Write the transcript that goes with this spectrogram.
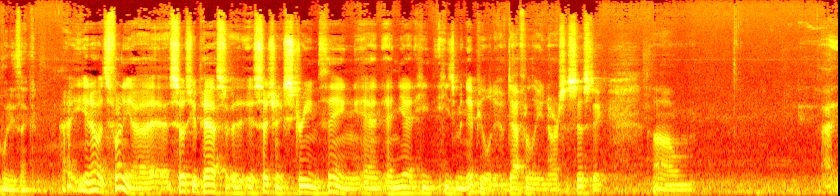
What do you think? Uh, You know, it's funny. Uh, sociopath is such an extreme thing, and, and yet he, he's manipulative, definitely narcissistic. Um, I,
